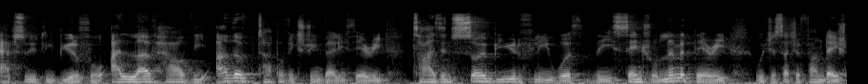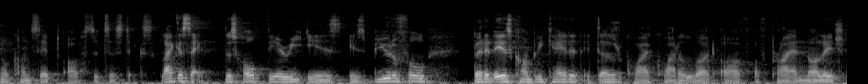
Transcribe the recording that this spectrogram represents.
absolutely beautiful. I love how the other type of extreme value theory ties in so beautifully with the central limit theory which is such a foundational concept of statistics. Like i say this whole theory is is beautiful but it is complicated. It does require quite a lot of, of prior knowledge.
